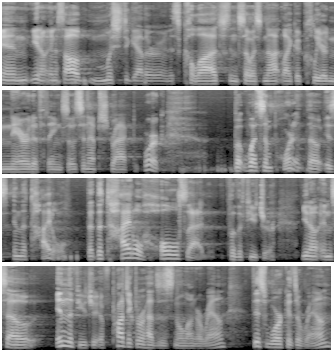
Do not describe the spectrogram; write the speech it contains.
and you know and it's all mushed together and it's collaged and so it's not like a clear narrative thing so it's an abstract work. But what's important though is in the title that the title holds that for the future you know and so in the future if project row houses is no longer around this work is around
